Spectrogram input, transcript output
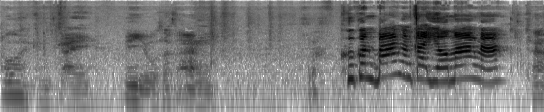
โอ้ยกันไกลไม่อยู่สักอัน คือกันบ้านกันไกลเยอะมากนะ ใช่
